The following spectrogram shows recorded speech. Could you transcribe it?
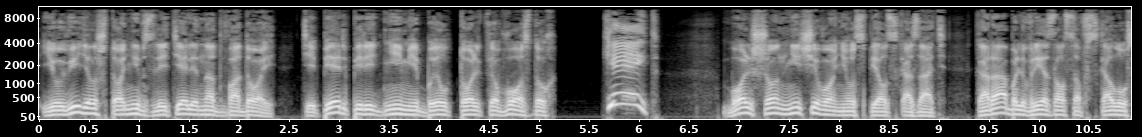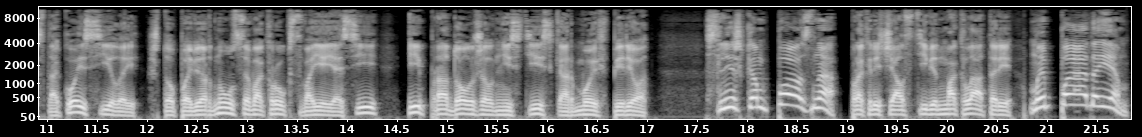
и увидел, что они взлетели над водой. Теперь перед ними был только воздух. «Кейт!» Больше он ничего не успел сказать. Корабль врезался в скалу с такой силой, что повернулся вокруг своей оси и продолжил нестись кормой вперед. «Слишком поздно!» — прокричал Стивен Маклаттери. «Мы падаем!»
